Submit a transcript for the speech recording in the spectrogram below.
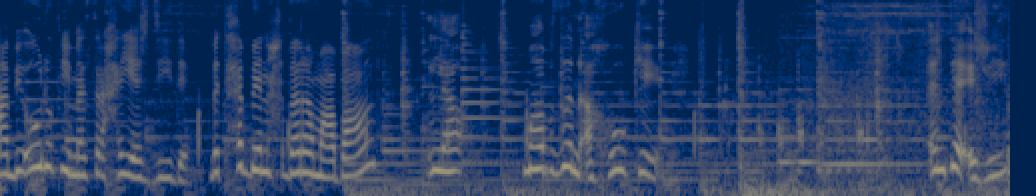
عم بيقولوا في مسرحية جديدة. بتحبي نحضرها مع بعض؟ لا ما بظن أخوكي. أنت إجيت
